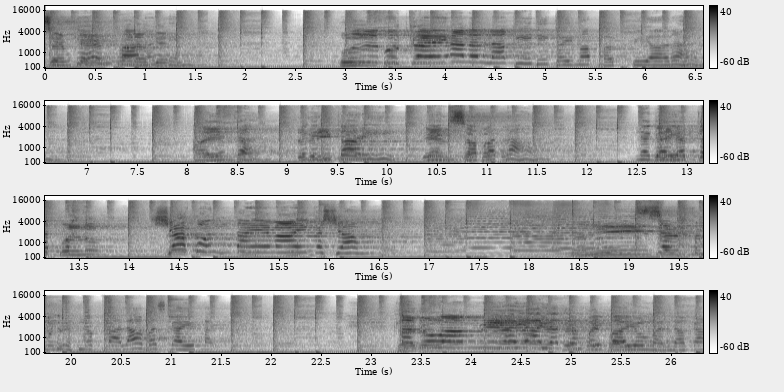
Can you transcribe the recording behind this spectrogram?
Semken Panagin Ulbot kay alalaki di kay mapagpiyaran Ayanda, nagdikari, ken sa patang Nagayat kat Walo siya kung tayo may kasyam. Minsan na palabas kay pag Kaduang niyayayat yung paypayong anak ka.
